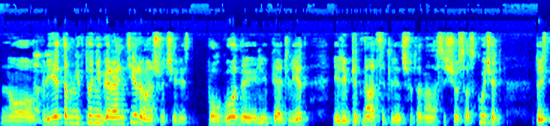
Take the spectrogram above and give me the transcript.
Но да. при этом никто не гарантирован, что через полгода или пять лет или 15 лет что-то на нас еще соскочит. То есть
